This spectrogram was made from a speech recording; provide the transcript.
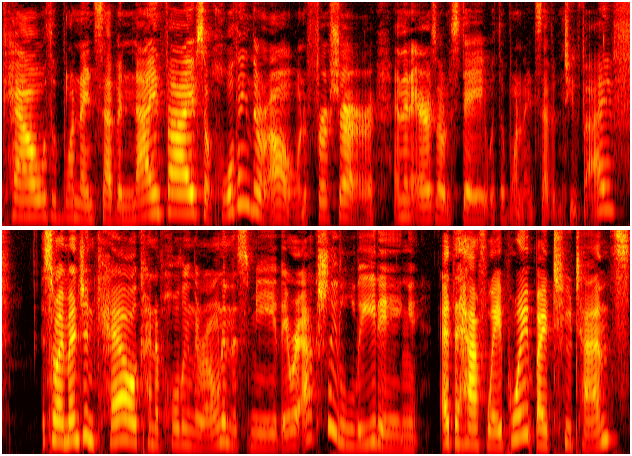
Cal with a 197.95, so holding their own for sure. And then Arizona State with a 197.25. So I mentioned Cal kind of holding their own in this meet. They were actually leading at the halfway point by two tenths.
